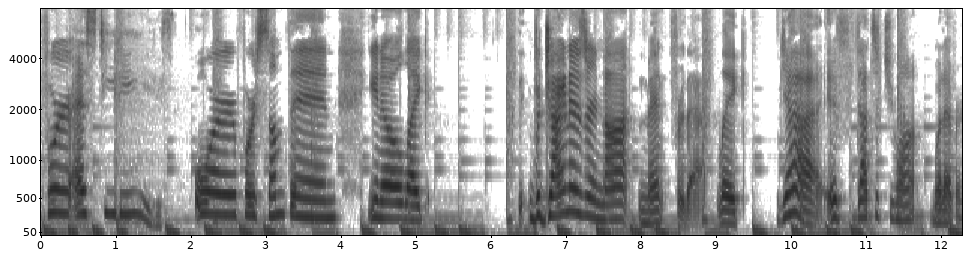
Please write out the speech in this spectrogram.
for STDs or for something, you know, like vaginas are not meant for that. Like, yeah, if that's what you want, whatever.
